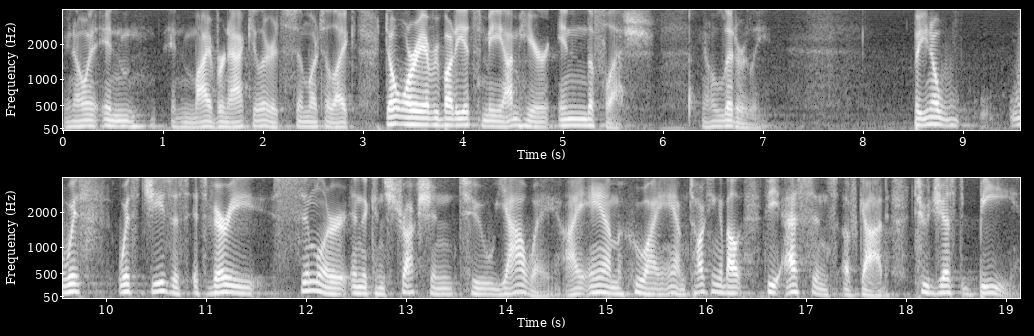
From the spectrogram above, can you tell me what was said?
You know, in, in my vernacular, it's similar to like, don't worry, everybody, it's me. I'm here in the flesh, you know, literally. But you know, with, with Jesus, it's very similar in the construction to Yahweh. I am who I am, talking about the essence of God, to just be.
